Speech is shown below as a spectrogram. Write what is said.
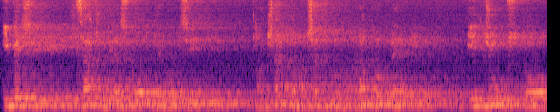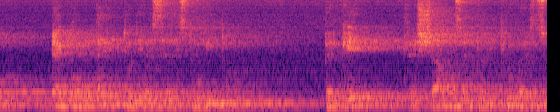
Invece il saggio li ascolta i consigli, non certo, non certo, non ha problemi. Il giusto è contento di essere istruito, perché cresciamo sempre di più verso,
